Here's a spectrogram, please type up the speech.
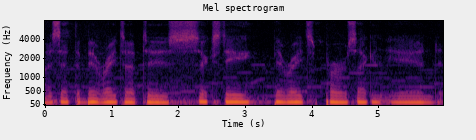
I set the bit rates up to 60 bit rates per second and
